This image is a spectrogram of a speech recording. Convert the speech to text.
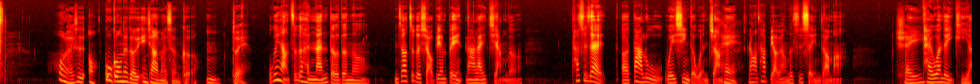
后来是哦，故宫那个印象还蛮深刻，嗯，对，我跟你讲，这个很难得的呢，你知道这个小编被拿来讲呢，他是在呃大陆微信的文章，嘿，然后他表扬的是谁，你知道吗？谁？台湾的 IKEA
